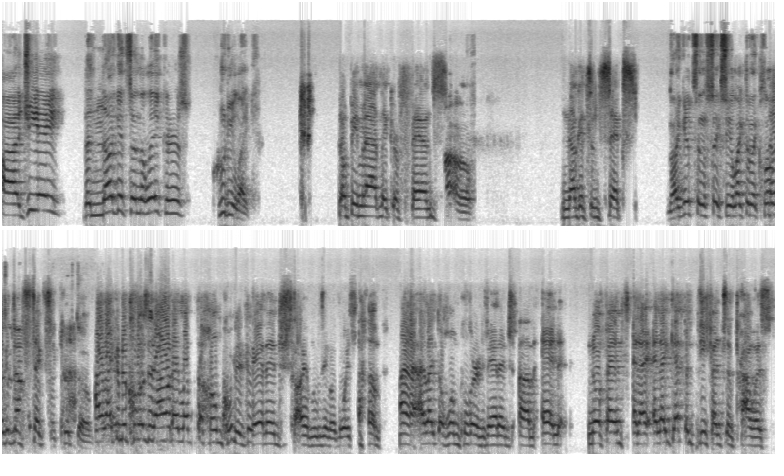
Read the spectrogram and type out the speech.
uh, GA, the Nuggets and the Lakers. Who do you like? Don't be mad, Laker fans. Uh oh. Nuggets and six. Nuggets and six. So you like them to close Nuggets it and out six. like crypto. I like him to close it out. I love the home court advantage. Sorry, I'm losing my voice. Um, I, I like the home court advantage. Um, and no offense, and I and I get the defensive prowess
